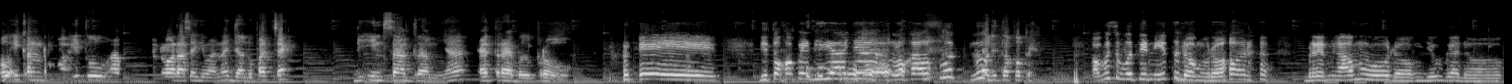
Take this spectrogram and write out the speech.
oh, ikan roa itu roa rasanya gimana, jangan lupa cek di Instagramnya @rebelpro. Hei, di Tokopedia-nya lokal food, lu Oh di Tokopedia. kamu sebutin itu dong, Bro. Brand kamu dong juga dong.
